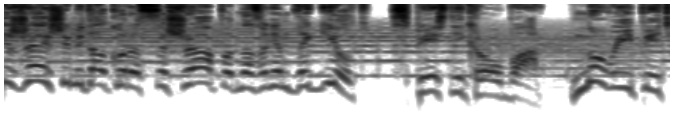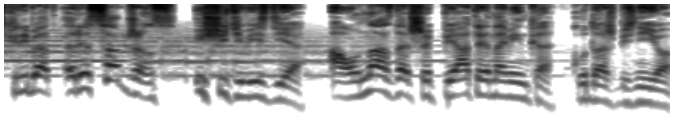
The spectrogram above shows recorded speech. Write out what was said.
свежайший металкор из США под названием The Guild с песней Crowbar. Новый EP этих ребят Resurgence ищите везде. А у нас дальше пятая новинка. Куда ж без нее?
